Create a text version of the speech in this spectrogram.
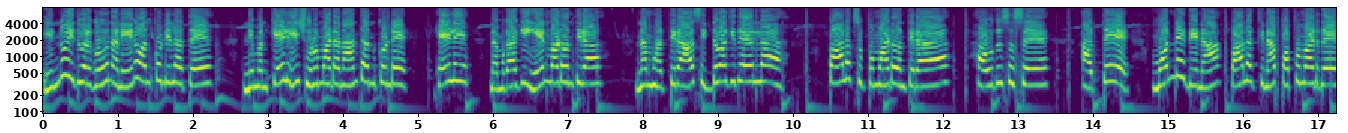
ಇನ್ನೂ ಇದುವರೆಗೂ ನಾನೇನು ಅಂದ್ಕೊಂಡಿಲ್ಲ ಅತ್ತೆ. ನಿಮ್ಮನ್ನು ಕೇಳಿ ಶುರು ಮಾಡೋಣ ಅಂತ ಅಂದ್ಕೊಂಡೆ ಹೇಳಿ, ನಮಗಾಗಿ ಏನು ಮಾಡು ಅಂತೀರಾ? ನಮ್ಮ ಹತ್ತಿರ ಸಿದ್ಧವಾಗಿದೆ ಅಲ್ಲ. ಪಾಲಕ್ ಸೊಪ್ಪು ಮಾಡು ಅಂತೀರಾ? ಹೌದು ಸೊಸೆ. ಅತ್ತೆ, ಮೊನ್ನೆ ದಿನ ಪಾಲಕ್ಕಿನ ಪಪ್ಪು ಮಾಡಿದೆ.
